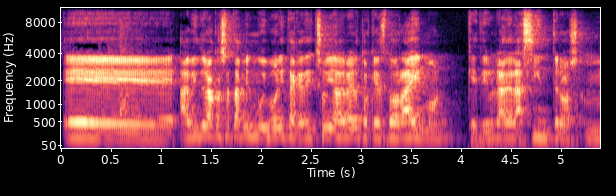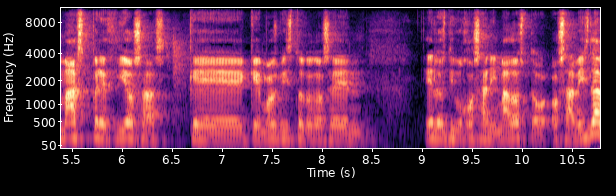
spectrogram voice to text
eh, ha habido una cosa también muy bonita que ha dicho hoy Alberto, que es Doraemon, que tiene una de las intros más preciosas que, que hemos visto todos en, en los dibujos animados. ¿Os sabéis la,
